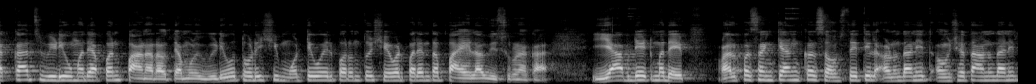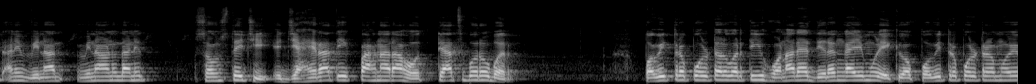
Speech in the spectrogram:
एकाच व्हिडिओमध्ये आपण पाहणार आहोत. त्यामुळे व्हिडिओ थोडीशी मोठी होईल परंतु शेवटपर्यंत पाहायला विसरू नका. या अपडेटमध्ये अल्पसंख्याक संस्थेतील अनुदानित अंशतः अनुदानित आणि विना विना अनुदानित संस्थेची जाहिरात एक पाहणार आहोत. त्याचबरोबर पवित्र पोर्टलवरती होणाऱ्या दिरंगाईमुळे किंवा पवित्र पोर्टलमुळे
